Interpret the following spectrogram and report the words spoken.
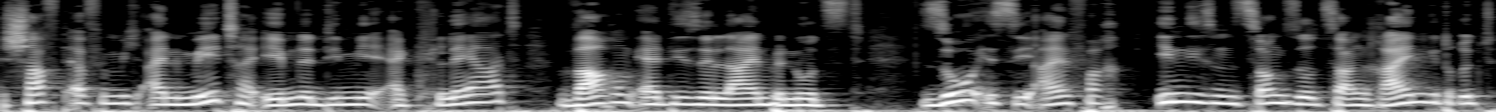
schafft er für mich eine Metaebene, die mir erklärt, warum er diese Line benutzt. So ist sie einfach in diesen Song sozusagen reingedrückt,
